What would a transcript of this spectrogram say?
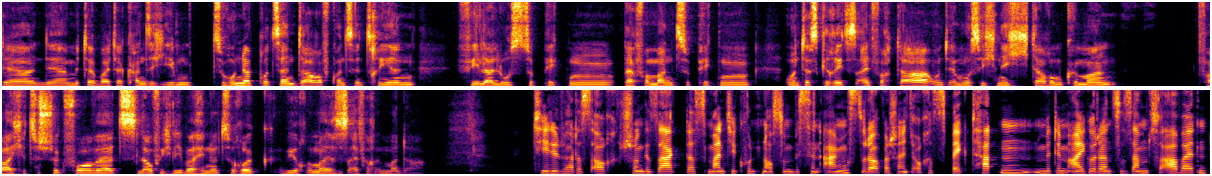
Der, der Mitarbeiter kann sich eben zu 100 Prozent darauf konzentrieren, fehlerlos zu picken, performant zu picken. Und das Gerät ist einfach da und er muss sich nicht darum kümmern, fahre ich jetzt ein Stück vorwärts, laufe ich lieber hin und zurück, wie auch immer, es ist einfach immer da. Tede, du hattest auch schon gesagt, dass manche Kunden auch so ein bisschen Angst oder wahrscheinlich auch Respekt hatten, mit dem Aigo dann zusammenzuarbeiten. Und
